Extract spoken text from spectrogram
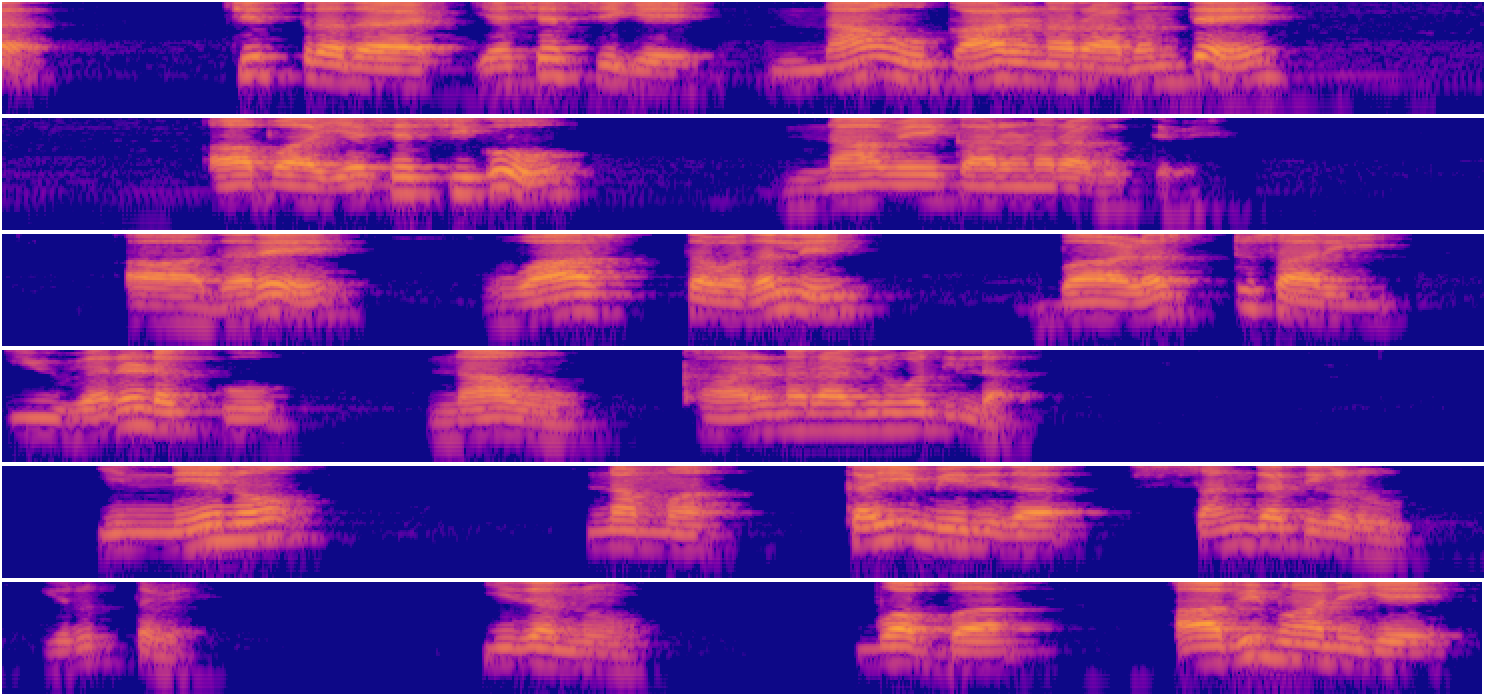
ಚಿತ್ರದ ಯಶಸ್ಸಿಗೆ ನಾವು ಕಾರಣರಾದಂತೆ ಅಪ ಯಶಸ್ಸಿಗೂ ನಾವೇ ಕಾರಣರಾಗುತ್ತೇವೆ. ಆದರೆ ವಾಸ್ತವದಲ್ಲಿ ಬಹಳಷ್ಟು ಸಾರಿ ಇವೆರಡಕ್ಕೂ ನಾವು ಕಾರಣರಾಗಿರುವುದಿಲ್ಲ. ಇನ್ನೇನೋ ನಮ್ಮ ಕೈ ಮೀರಿದ ಸಂಗತಿಗಳು ಇರುತ್ತವೆ. ಇದನ್ನು ಒಬ್ಬ ಅಭಿಮಾನಿಗೆ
